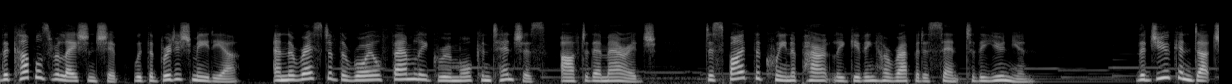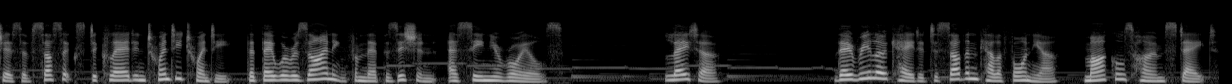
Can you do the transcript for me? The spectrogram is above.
The couple's relationship with the British media and the rest of the royal family grew more contentious after their marriage, despite the Queen apparently giving her rapid assent to the union. The Duke and Duchess of Sussex declared in 2020 that they were resigning from their position as senior royals. Later, they relocated to Southern California, Markle's home state.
